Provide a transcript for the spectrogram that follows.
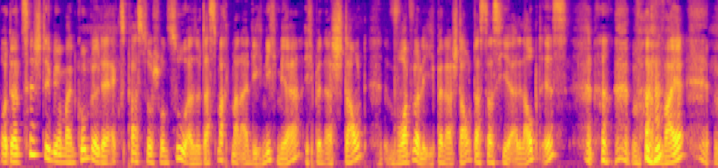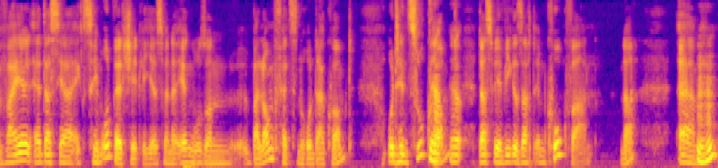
und da zischte mir mein Kumpel, der Ex-Pastor, schon zu. Also das macht man eigentlich nicht mehr. Ich bin erstaunt, wortwörtlich, ich bin erstaunt, dass das hier erlaubt ist. mhm. weil, weil äh, das ja extrem umweltschädlich ist, wenn da irgendwo so ein Ballonfetzen runterkommt. Und hinzu kommt, ja, ja. dass wir, wie gesagt, im Kok waren. Na? Ähm, mhm.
